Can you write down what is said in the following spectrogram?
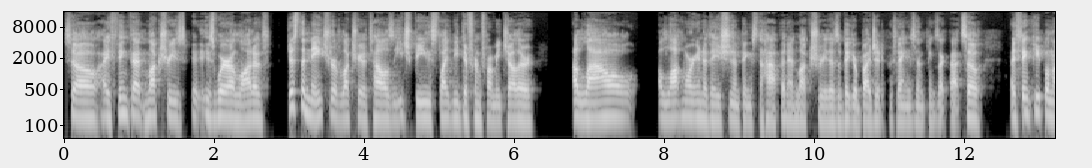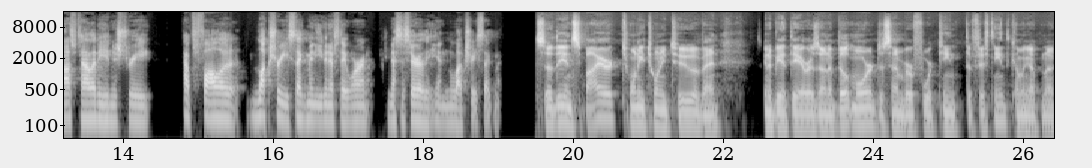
So I think that luxury is, is where a lot of just the nature of luxury hotels, each being slightly different from each other, allow a lot more innovation and things to happen in luxury. There's a bigger budget for things and things like that. So I think people in the hospitality industry have followed luxury segment, even if they weren't necessarily in the luxury segment. So the Inspire 2022 event is going to be at the Arizona Biltmore, December 14th to 15th, coming up in a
